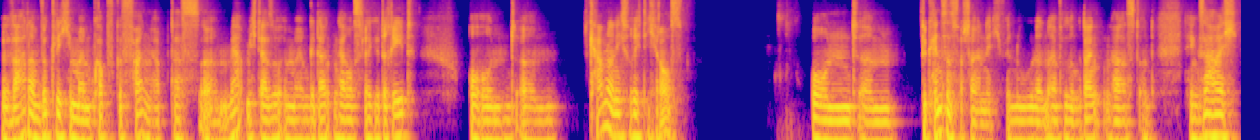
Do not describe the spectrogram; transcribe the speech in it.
war dann wirklich in meinem Kopf gefangen, habe das, ähm, ja, mich da so in meinem Gedankenkarussell gedreht und ähm, kam da nicht so richtig raus. Und ähm, Du kennst es wahrscheinlich, wenn du dann einfach so einen Gedanken hast und denkst, ah, ich,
